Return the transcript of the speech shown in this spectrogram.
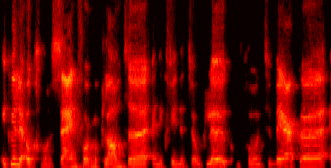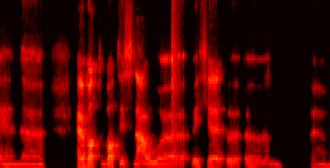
ik wil er ook gewoon zijn voor mijn klanten en ik vind het ook leuk om gewoon te werken. En eh, hè, wat, wat is nou, eh, weet je, eh, ehm, ehm,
